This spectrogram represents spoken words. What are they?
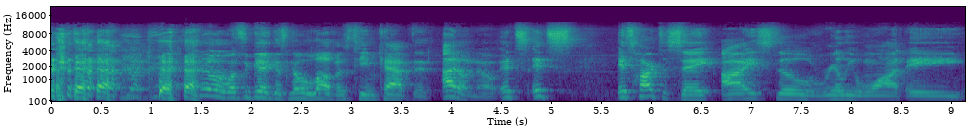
Still, once again, gets no love as team captain. I don't know. It's it's it's hard to say. I still really want a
